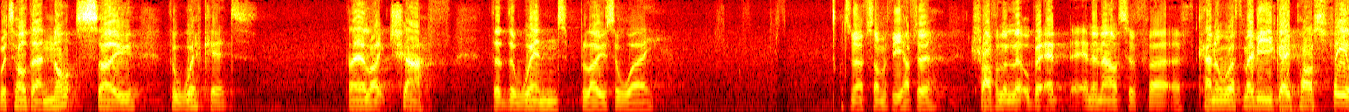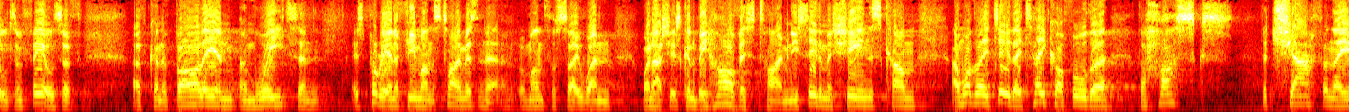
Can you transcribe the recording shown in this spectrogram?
We're told there, not so the wicked. They are like chaff that the wind blows away. I don't know if some of you have to travel a little bit in and out of, uh, of Kenilworth. Maybe you go past fields and fields of, of kind of barley and, and wheat, and it's probably in a few months' time, isn't it? A month or so when, when actually it's going to be harvest time. And you see the machines come, and what do they do? They take off all the, the husks, the chaff, and they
